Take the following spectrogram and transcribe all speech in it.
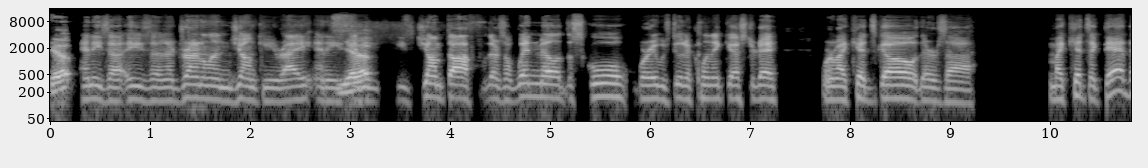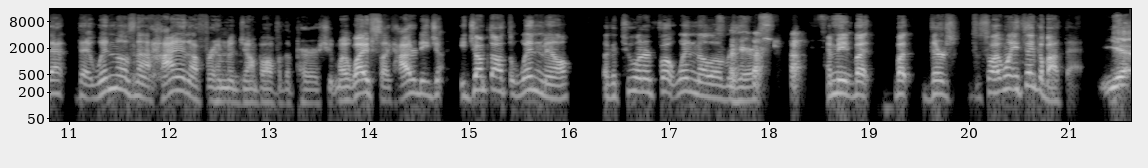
Yep. And he's a he's an adrenaline junkie, right? And he's yep. and he, he's jumped off. There's a windmill at the school where he was doing a clinic yesterday, where my kids go. There's a my kid's like, Dad, that that windmill's not high enough for him to jump off of the parachute. My wife's like, How did he jump? He jumped off the windmill, like a 200 foot windmill over here. I mean, but but there's so I want you to think about that. Yeah.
